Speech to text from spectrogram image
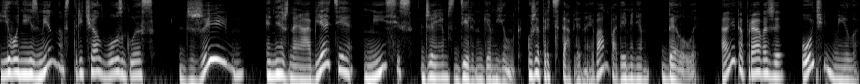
его неизменно встречал возглас «Джим!» и нежное объятие миссис Джеймс Диллингем Юнг, уже представленное вам под именем Деллы. А это, право же, очень мило.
